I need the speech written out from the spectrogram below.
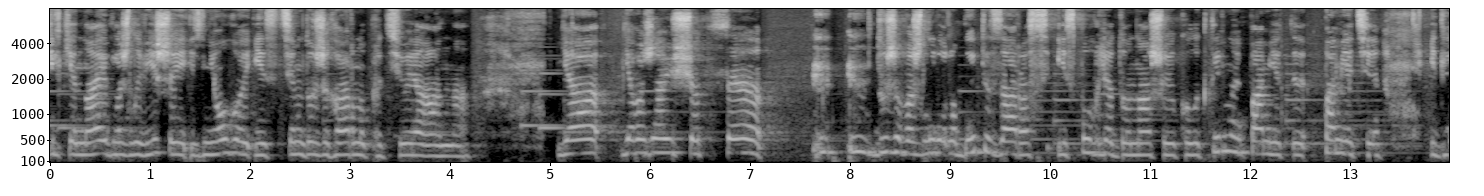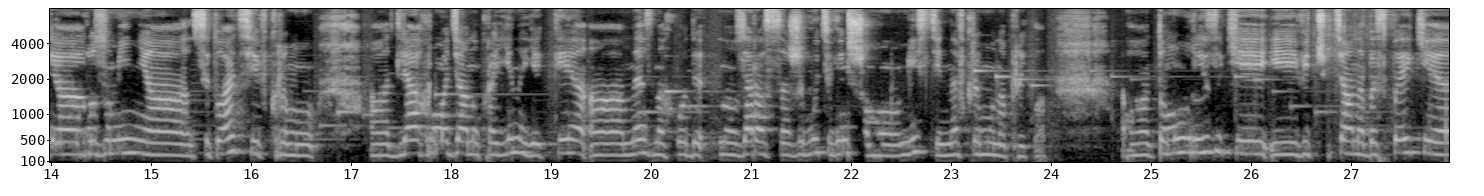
тільки найважливіше із нього, і з цим дуже гарно працює Анна. Я, я вважаю, що це дуже важливо робити зараз і з погляду нашої колективної пам'яті пам'яті і для розуміння ситуації в Криму для громадян України, які не знаходять ну, зараз живуть в іншому місті, не в Криму, наприклад. Тому ризики і відчуття небезпеки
